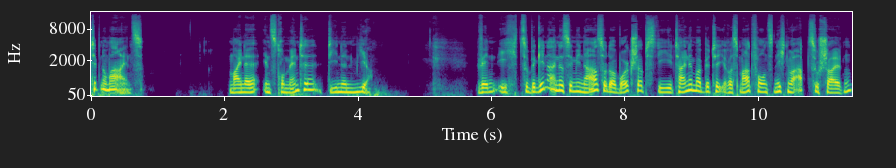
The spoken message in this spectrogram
Tipp Nummer eins: Meine Instrumente dienen mir. Wenn ich zu Beginn eines Seminars oder Workshops die Teilnehmer bitte, ihre Smartphones nicht nur abzuschalten,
